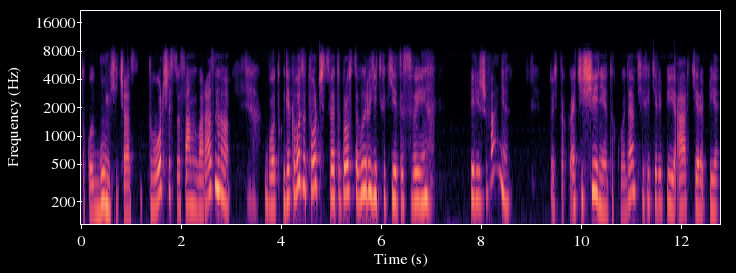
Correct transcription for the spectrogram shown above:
такой бум сейчас. Творчество самого разного. Вот. Для кого-то творчество это просто выразить какие-то свои переживания, то есть так, очищение такое, да, психотерапия, арт-терапия.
